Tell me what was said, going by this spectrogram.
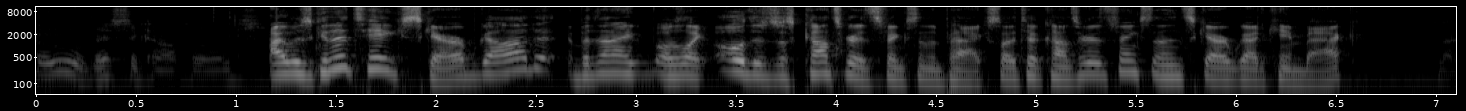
Ooh, Mystic Confluence. I was gonna take Scarab God, but then I was like, oh, there's this Consecrated Sphinx in the pack, so I took Consecrated Sphinx, and then Scarab God came back, Nice.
